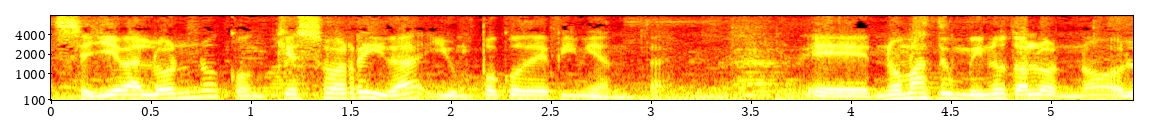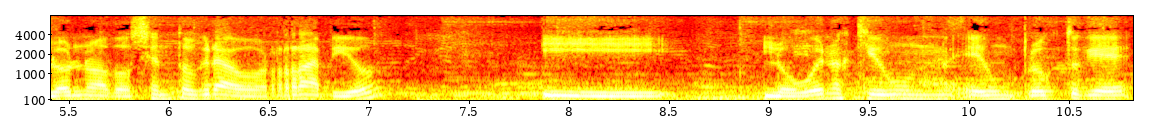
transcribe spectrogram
se lleva al horno con queso arriba y un poco de pimienta. Eh, no más de un minuto al horno, el horno a 200 grados rápido y lo bueno es que un, es un producto que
